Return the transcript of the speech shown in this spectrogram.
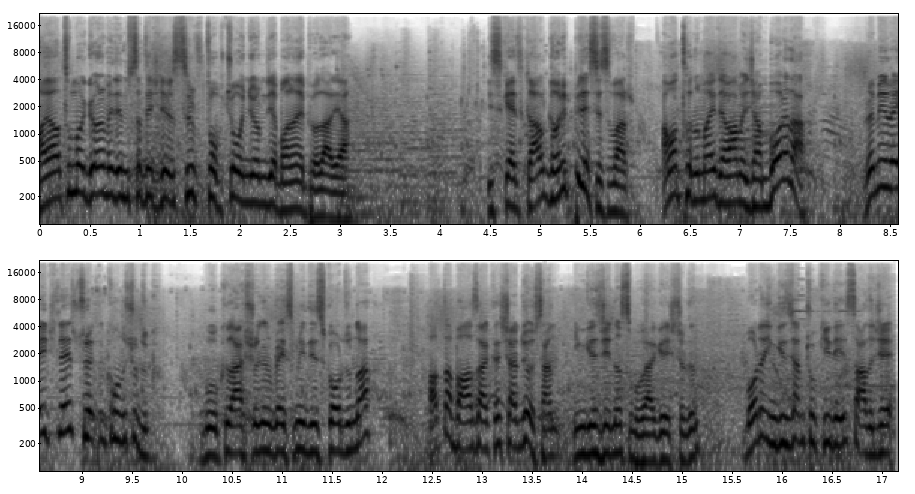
Hayatımda görmediğim stratejileri sırf topçu oynuyorum diye bana yapıyorlar ya. İskelet Kral garip bir destesi var. Ama tanımaya devam edeceğim. Bu arada Remy Rage ile sürekli konuşurduk. Bu Clash Royale'in resmi Discord'unda. Hatta bazı arkadaşlar diyor sen İngilizceyi nasıl bu kadar geliştirdin? Bu arada İngilizcem çok iyi değil sadece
